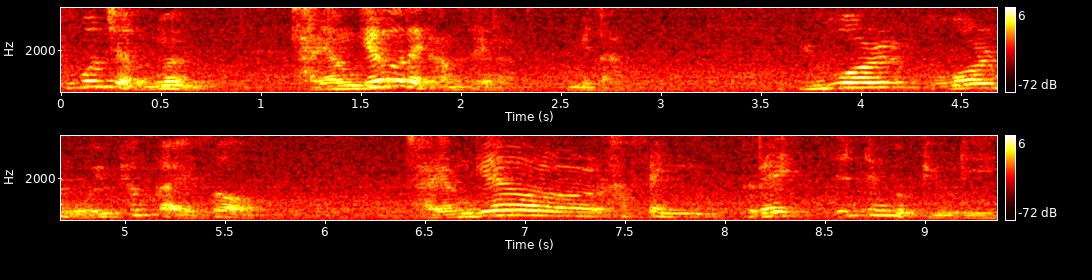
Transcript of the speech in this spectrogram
두 번째로는 자연계열의 강세입니다. 6월, 9월 모의평가에서 자연계열 학생들의 1등급 비율이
